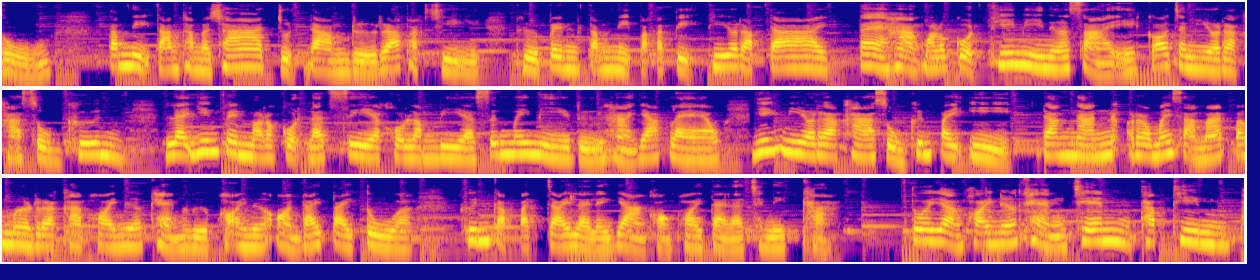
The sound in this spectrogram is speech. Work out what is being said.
สูง ตำหนิตามธรรมชาติ จุดดำหรือรากผักชี ถือเป็นตำหนิปกติที่รับได้ แต่หากมรกตที่มีเนื้อใสก็จะมีราคาสูงขึ้น และยิ่งเป็นมรกตรัสเซียโคลัมเบียซึ่งไม่มีหรือหายากแล้ว ยิ่งมีราคาสูงขึ้นไปอีก ดังนั้นเราไม่สามารถประเมินราคาพลอยเนื้อแข็งหรือพลอยเนื้ออ่อนได้ตายตัว ขึ้นกับปัจจัยหลาย ๆ อย่างของพลอยแต่ละชนิดค่ะ ตัวอย่างพลอยเนื้อแข็ง เช่น ทับทิม ไพ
